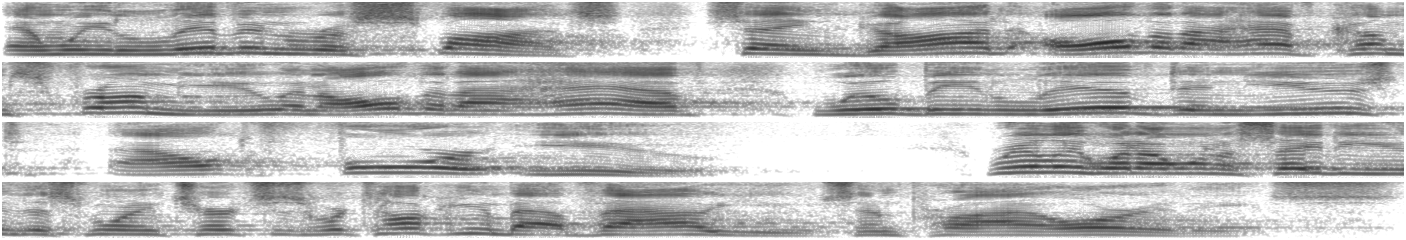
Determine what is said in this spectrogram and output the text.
And we live in response, saying, God, all that I have comes from you, and all that I have will be lived and used out for you. Really, what I want to say to you this morning, church, is we're talking about values and priorities.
